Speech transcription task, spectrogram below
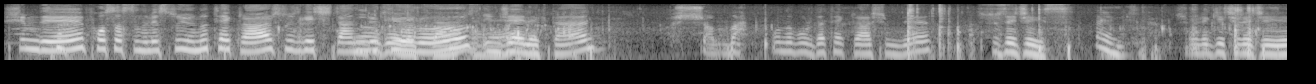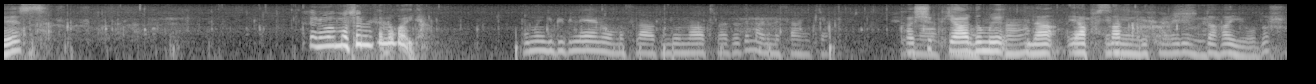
Şimdi posasını ve suyunu tekrar süzgeçten İnce döküyoruz. elekten, ince elekten. Maşallah. Bunu burada tekrar şimdi süzeceğiz. En Şöyle geçireceğiz. Sen o masanın üzerine koy. Bunun gibi bir leğen olması lazım. Bunun altına da değil mi Halime sanki? Şunun Kaşık altına. yardımıyla yapsak daha iyi olur.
